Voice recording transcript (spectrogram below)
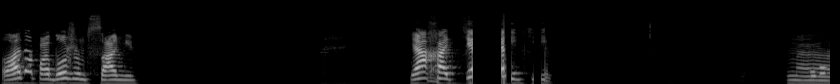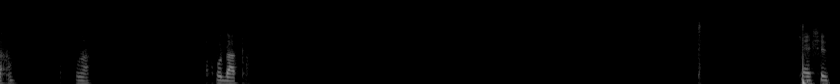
Ладно, продолжим сами. Я хотел идти. э, Куда? Куда-то. Я сейчас...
